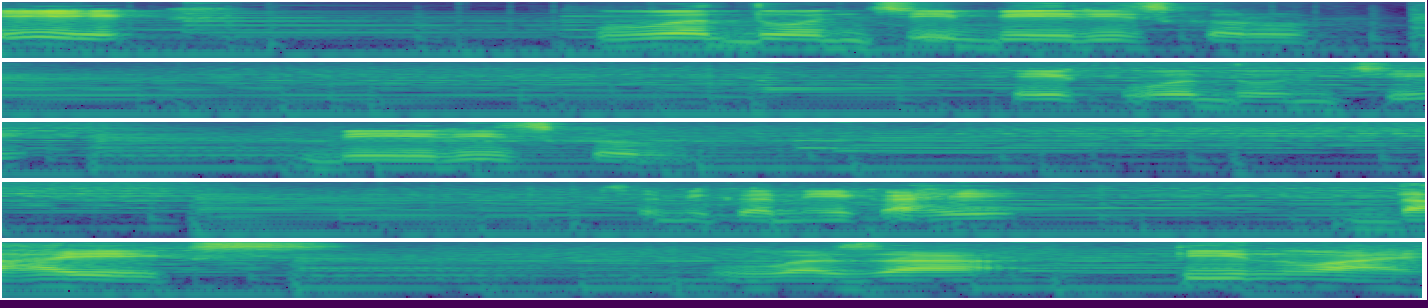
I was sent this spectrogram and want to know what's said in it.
एक व दोनची बेरीज करून एक व दोनची बेरीज करून समीकरण एक आहे. दहा एक्स वजा तीन वाय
